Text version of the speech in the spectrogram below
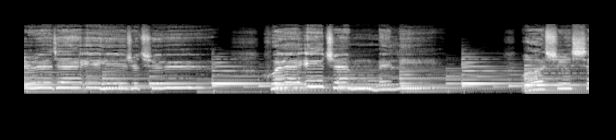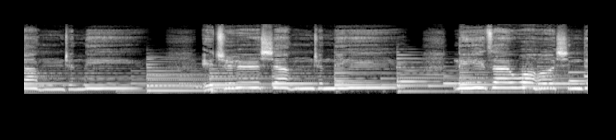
时间一直去，回忆真美丽。我是想着你，一直想着你。你在我心底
